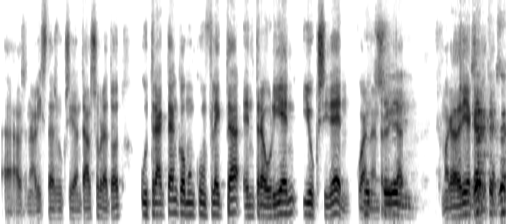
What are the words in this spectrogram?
eh, els analistes occidentals sobretot, ho tracten com un conflicte entre Orient i Occident, quan Occident. en realitat m'agradaria que, que,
